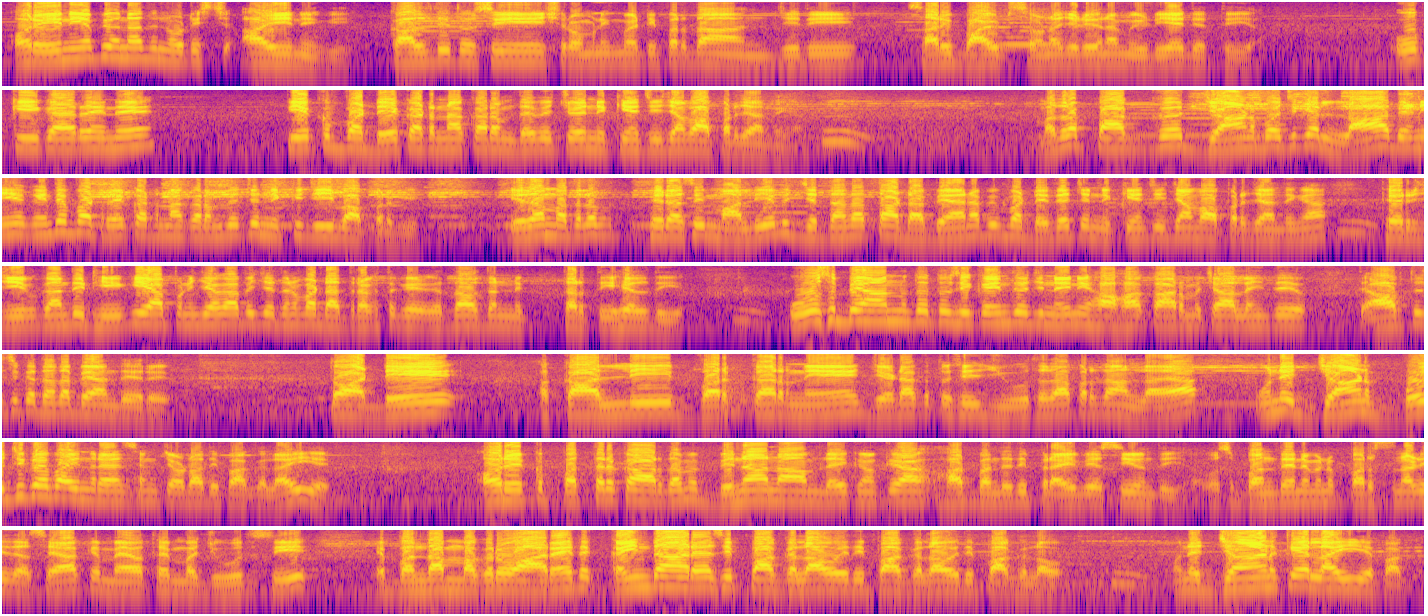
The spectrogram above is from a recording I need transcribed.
ਔਰ ਇਹ ਨਹੀਂ ਆ ਵੀ ਉਹਨਾਂ ਦੇ ਨੋਟਿਸ 'ਚ ਆਈ ਨਹੀਂਗੀ ਕੱਲ ਦੀ ਤੁਸੀਂ ਸ਼੍ਰੋਮਣੀ ਕਮੇਟੀ ਪ੍ਰਧਾਨ ਜੀ ਦੀ ਸਾਰੀ ਬਾਈਟ ਸੁਣੋ ਜਿਹੜੀ ਉਹਨਾਂ ਮੀਡੀਆ 'ਚ ਦਿੱਤੀ ਆ। ਉਹ ਕੀ ਕਹਿ ਰਹੇ ਨੇ? ਕਿ ਇੱਕ ਵੱਡੇ ਘਟਨਾਕ੍ਰਮ ਦੇ ਵਿੱਚ ਇਹ ਨਿੱਕੀਆਂ ਚੀਜ਼ਾਂ ਵਾਪਰ ਜਾਂਦੀਆਂ। ਹੂੰ। ਮਤਲਬ ਪੱਗ ਜਾਣਬੁੱਝ ਕੇ ਲਾ ਦੇਣੀ ਹੈ ਕਹਿੰਦੇ ਵੱਡੇ ਘਟਨਾਕ੍ਰਮ ਦੇ ਵਿੱਚ ਨਿੱਕੀ ਚੀਜ਼ ਵਾਪਰ ਗਈ। ਇਹਦਾ ਮਤਲਬ ਫਿਰ ਅਸੀਂ ਮੰਨ ਲਈਏ ਵੀ ਜਿੱਦਾਂ ਦਾ ਤੁਹਾਡਾ ਬਿਆਨ ਆ ਵੀ ਵੱਡੇ ਦੇ ਵਿੱਚ ਨਿੱਕੀਆਂ ਚੀਜ਼ਾਂ ਵਾਪਰ ਜਾਂਦੀਆਂ ਫਿਰ ਰਾਜੀਵ ਗਾਂਧੀ ਠੀਕ ਹੀ ਆਪਣੀ ਜਗ੍ਹਾ ਵੀ ਜਦੋਂ ਵੱਡਾ ਦਰਖਤ ਗਿਰਦਾ ਉਦੋਂ ਧਰਤੀ ਹਿਲਦੀ ਹੈ। ਉਸ ਬਿਆਨ ਨੂੰ ਤਾਂ ਤੁਸੀਂ ਕਹਿੰਦੇ ਹੋ ਜੀ ਨਹੀਂ ਨਹੀਂ ਹਾਹਾਕਾਰ ਮਚਾ ਲੈਂਦੇ ਹੋ। ਤੇ ਆਪ ਤੁਸੀਂ ਕਿਦਾਂ ਦਾ ਬਿਆਨ ਦੇ ਰਹੇ ਹੋ? ਤੁਹਾਡੇ ਅਕਾਲੀ ਵਰਕਰ ਨੇ ਜਿਹੜਾ ਕਿ ਤੁਸੀਂ ਯੂਥ ਦਾ ਪ੍ਰਧਾਨ ਲਾਇਆ ਉਹਨੇ ਜਾਣ ਬੁੱਝ ਕੇ ਭਾਈ ਨਰੈਣ ਸਿੰਘ ਚੌੜਾ ਦੀ ਪੱਗ ਲਾਈ ਹੈ। ਔਰ ਇੱਕ ਪੱਤਰਕਾਰ ਦਾ ਮੈਂ ਬਿਨਾ ਨਾਮ ਲਏ, ਕਿਉਂਕਿ ਹਰ ਬੰਦੇ ਦੀ ਪ੍ਰਾਈਵੇਸੀ ਹੁੰਦੀ ਹੈ ਉਸ ਬੰਦੇ ਨੇ ਮੈਨੂੰ ਪਰਸਨਲੀ ਦੱਸਿਆ ਕਿ ਮੈਂ ਉੱਥੇ ਮੌਜੂਦ ਸੀ। ਇਹ ਬੰਦਾ ਮਗਰੋਂ ਆ ਰਿਹਾ ਤੇ ਕਹਿੰਦਾ ਆ ਰਿਹਾ ਸੀ, ਪੱਗ ਲਾਓ, ਇਹਦੀ ਪੱਗ ਲਾਓ, ਇਹਦੀ ਪੱਗ ਲਾਓ। ਉਹਨੇ ਜਾਣ ਕੇ ਲਾਈ ਹੈ ਪੱਗ।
